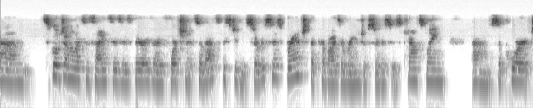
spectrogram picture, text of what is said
Um, School of General Arts and Sciences is very, very fortunate. So that's the student services branch that provides a range of services, counseling, um, support,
